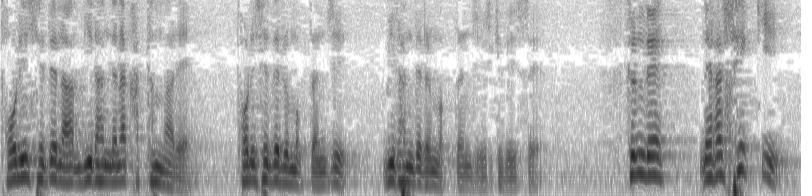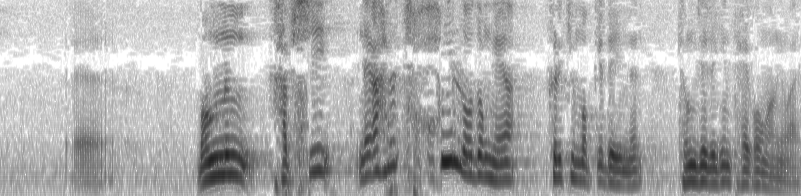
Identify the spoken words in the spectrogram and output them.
보리 세 대나 밀 한 대나 같은 말이에요. 보리 세 대를 먹든지 밀 한 대를 먹든지 이렇게 돼 있어요. 그런데 내가 세끼 먹는 값이 내가 하루 종일 노동해야 그렇게 먹게 돼 있는 경제적인 대공황이 와요.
